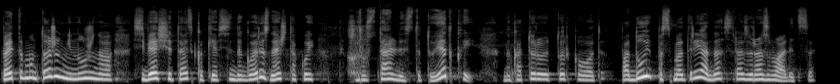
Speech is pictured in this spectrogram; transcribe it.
Поэтому тоже не нужно себя считать, как я всегда говорю, знаешь, такой хрустальной статуэткой, на которую только вот подуй, посмотри, она сразу развалится.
